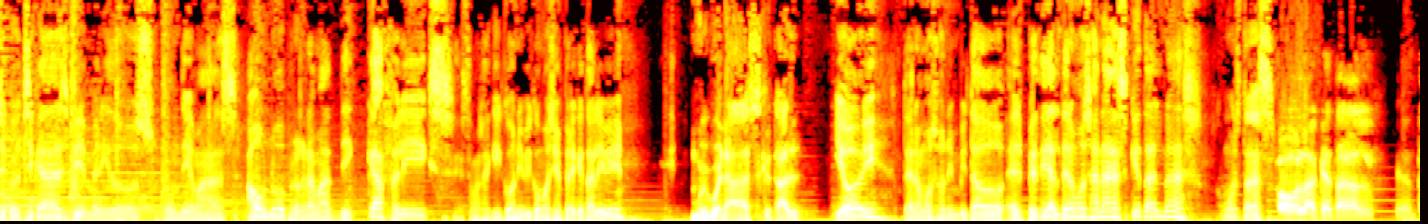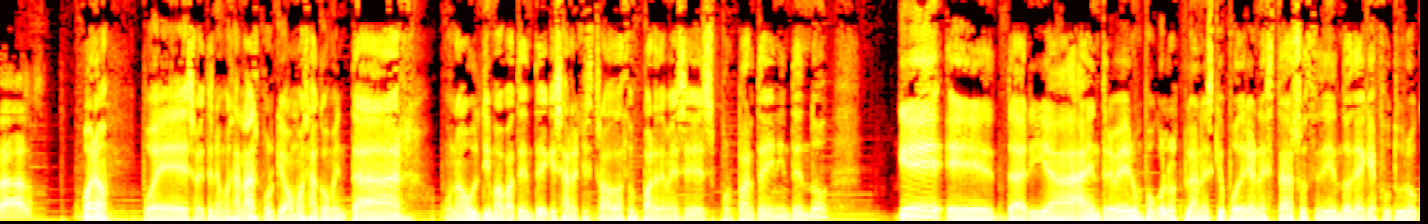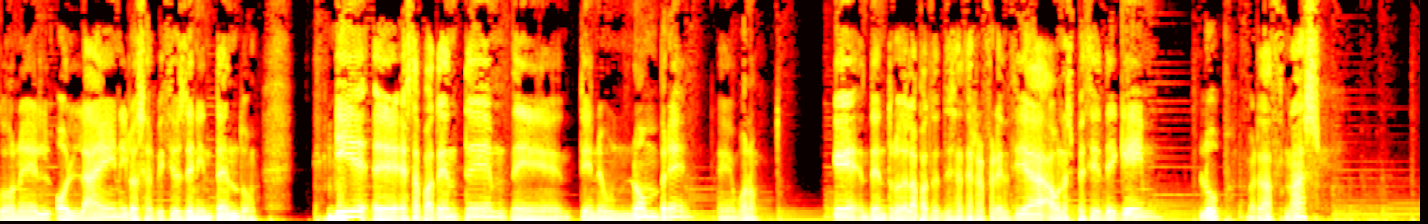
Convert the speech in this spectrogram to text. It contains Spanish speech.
chicos y chicas, bienvenidos un día más a un nuevo programa de Leaks. Estamos aquí con Ibi como siempre, ¿qué tal Ibi? Muy buenas, ¿qué tal? Y hoy tenemos un invitado especial, tenemos a Nas, ¿qué tal Nas? ¿Cómo estás? Hola, ¿qué tal? ¿Qué tal? Bueno, pues hoy tenemos a Nas porque vamos a comentar una última patente que se ha registrado hace un par de meses por parte de Nintendo que eh, daría a entrever un poco los planes que podrían estar sucediendo de aquí a futuro con el online y los servicios de Nintendo. Y eh, esta patente eh, tiene un nombre, eh, bueno, que dentro de la patente se hace referencia a una especie de game loop, ¿verdad, Nas?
